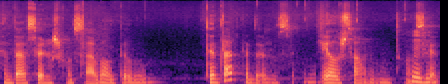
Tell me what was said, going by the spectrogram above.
tentar ser responsável pelo. Tentar, dizer, eles são, estão a ser.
